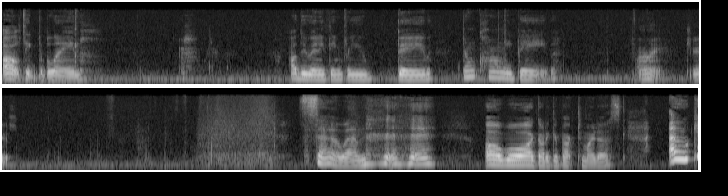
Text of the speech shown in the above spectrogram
I'll take the blame. I'll do anything for you, babe. Don't call me babe. Fine. Jeez. So, um. oh, well, I gotta get back to my desk. Okay,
